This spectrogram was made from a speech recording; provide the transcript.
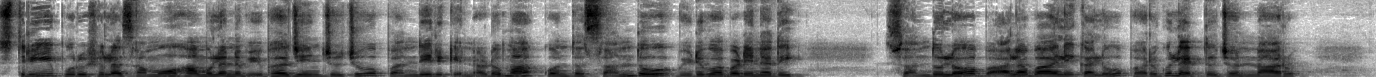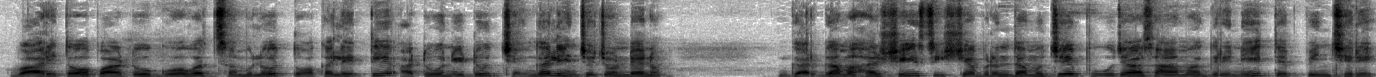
స్త్రీ పురుషుల సమూహములను విభజించుచు పందిరికి నడుమ కొంత సందు విడువబడినది. సందులో బాలబాలికలు పరుగులెత్తుచున్నారు. వారితో పాటు గోవత్సములు తోకలెత్తి అటూనిటూ చెంగలించుచుండెను. గర్గమహర్షి శిష్య బృందముచే పూజా సామగ్రిని తెప్పించిరి.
